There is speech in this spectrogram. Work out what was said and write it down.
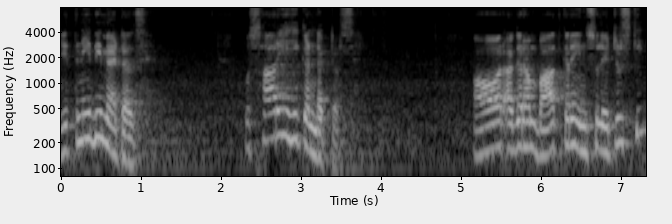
जितनी भी मेटल्स हैं, वो सारी ही कंडक्टर्स हैं। और अगर हम बात करें इंसुलेटर्स की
